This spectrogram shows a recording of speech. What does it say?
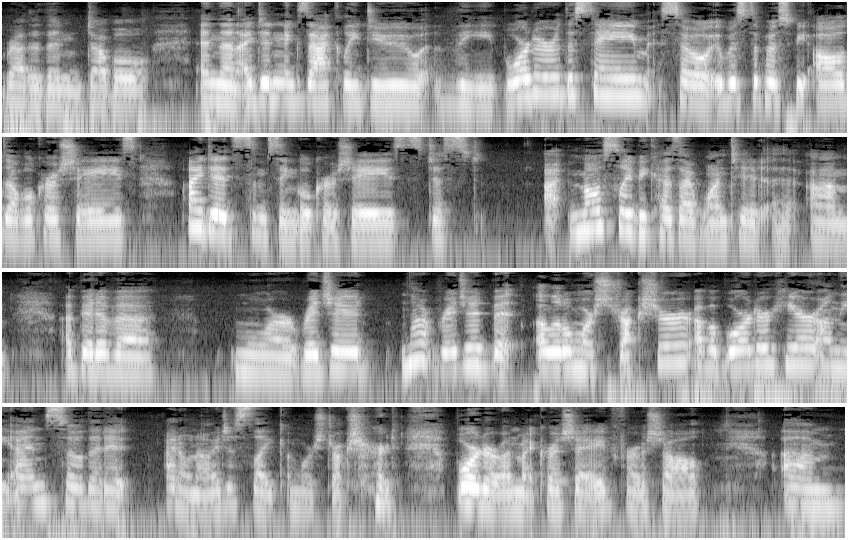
rather than double. And then I didn't exactly do the border the same, so it was supposed to be all double crochets. I did some single crochets, just mostly because I wanted a, um, a bit of a more rigid, not rigid, but a little more structure of a border here on the end so that it, I don't know, I just like a more structured border on my crochet for a shawl. Um,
